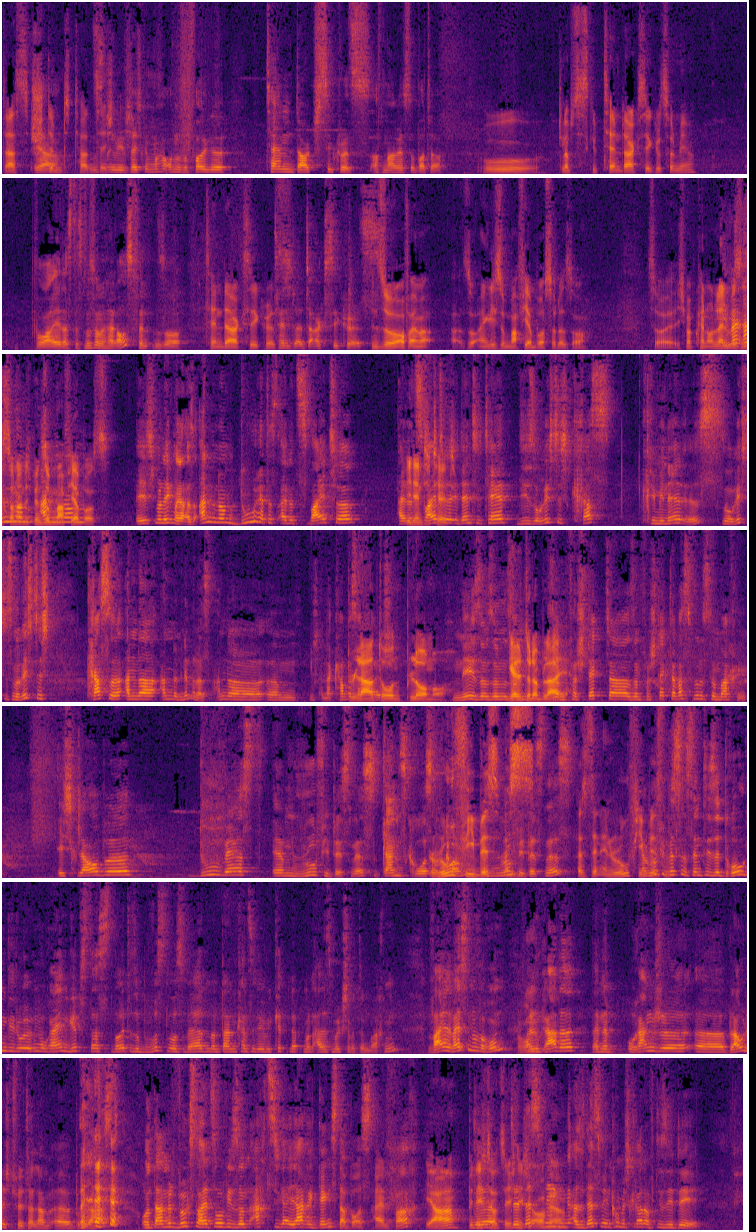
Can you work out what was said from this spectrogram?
Das Ja. stimmt tatsächlich. Vielleicht machen wir auch nur so Folge 10 Dark Secrets of Marius Roboter. Uh, glaubst du, es gibt 10 Dark Secrets von mir? Boah, ey, das, das müssen wir noch herausfinden, so. 10 Dark Secrets. 10 Da- Dark Secrets. Ich bin so auf einmal, so eigentlich so Mafia-Boss oder so. So, ich habe kein Online-Business, Ich mein, sondern ich bin so Mafia-Boss. Ich überlege mal, also angenommen, du hättest eine zweite, eine Identität. zweite Identität, die so richtig krass kriminell ist, so richtig, so eine richtig krasse under, under wie nennt man das? Under, ähm, nicht undercover. falsch. und Plomo. Nee, so, so, so, Geld ein, oder Blei? so ein versteckter, so ein versteckter, was würdest du machen? Ich glaube, du wärst im Roofie-Business ganz groß. Roofie-Business? Roofie-Business. Was ist denn ein Roofie-Business? Roofie-Business sind diese Drogen, die du irgendwo reingibst, dass Leute so bewusstlos werden und dann kannst du die irgendwie kidnappen und alles Mögliche mit denen machen. Weil, weißt du nur warum? Warum? Weil du gerade deine orange äh, Blaulichtfilterbrille hast und damit wirkst du halt so wie so ein 80er Jahre Gangsterboss einfach. ja, bin ich Der- tatsächlich der deswegen, auch, ja. Also deswegen komme ich gerade auf diese Idee.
